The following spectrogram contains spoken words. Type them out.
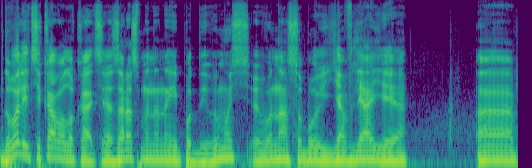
Доволі цікава локація. Зараз ми на неї подивимось. Вона собою являє. Е,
